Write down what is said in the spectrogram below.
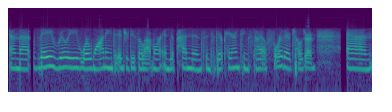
and that they really were wanting to introduce a lot more independence into their parenting style for their children and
